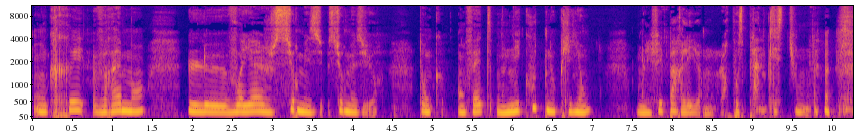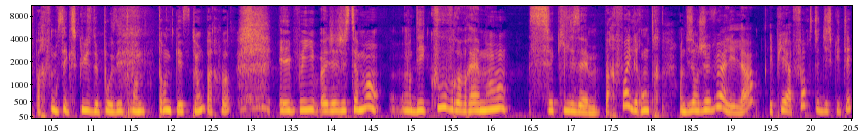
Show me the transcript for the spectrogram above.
on crée vraiment le voyage sur mesure, sur mesure. Donc, en fait, on écoute nos clients. On les fait parler, on leur pose plein de questions. parfois, on s'excuse de poser tant, tant de questions, parfois. Et puis, bah, justement, on découvre vraiment ce qu'ils aiment. Parfois, ils rentrent en disant je veux aller là, et puis à force de discuter,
